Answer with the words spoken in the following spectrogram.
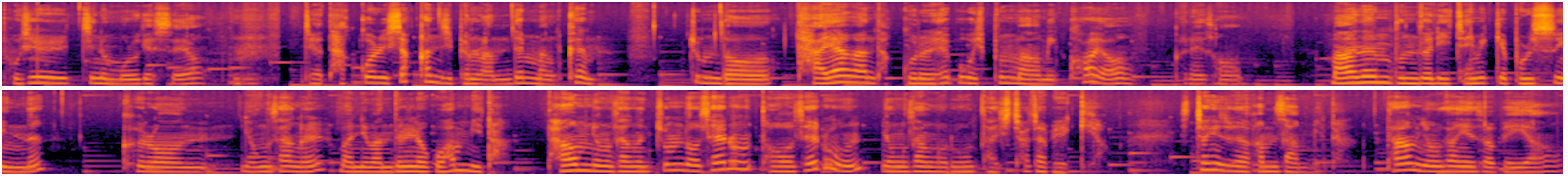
보실지는 모르겠어요. 제가 닭구를 시작한 지 별로 안 된 만큼 좀 더 다양한 닭구를 해보고 싶은 마음이 커요. 그래서 많은 분들이 재밌게 볼 수 있는 그런 영상을 많이 만들려고 합니다. 다음 영상은 좀 더 새로 더 새로운 영상으로 다시 찾아뵐게요. 시청해주셔서 감사합니다. 다음 영상에서 봬요.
